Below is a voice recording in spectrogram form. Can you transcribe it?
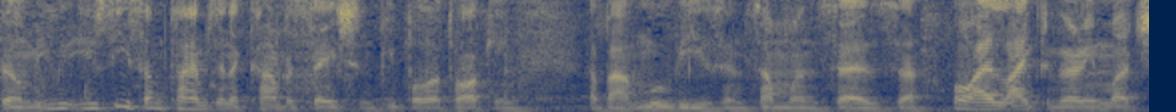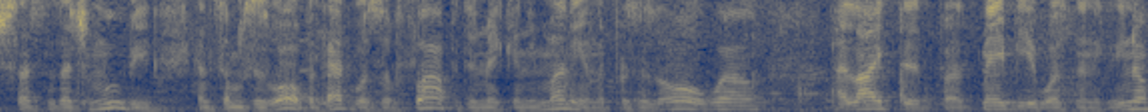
film. You, you see sometimes in a conversation people are talking about movies and someone says, uh, oh, I liked very much such and such a movie. And someone says, well, but that was a flop. It didn't make any money. And the person says, oh, well, I liked it, but maybe it wasn't any. You know,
